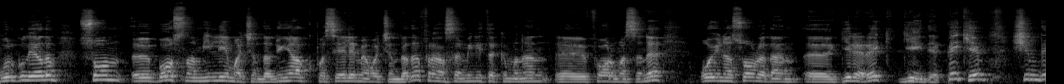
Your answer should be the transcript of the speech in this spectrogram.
vurgulayalım. Son e, Bosna milli maçında, Dünya Kupası eleme maçında da Fransa milli takımının e, formasını oyuna sonradan e, girerek giydi. Peki şimdi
